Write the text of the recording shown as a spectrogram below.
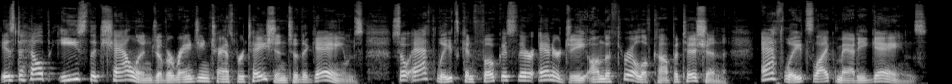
is to help ease the challenge of arranging transportation to the Games, so athletes can focus their energy on the thrill of competition. Athletes like Maddie Gaines.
